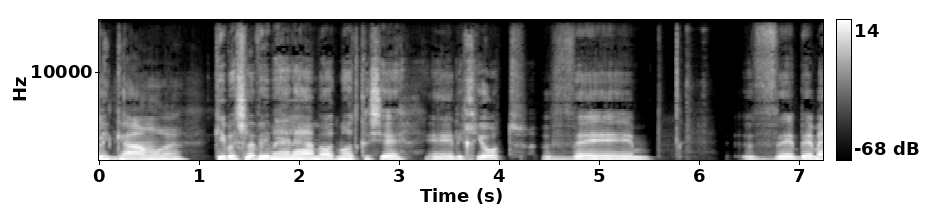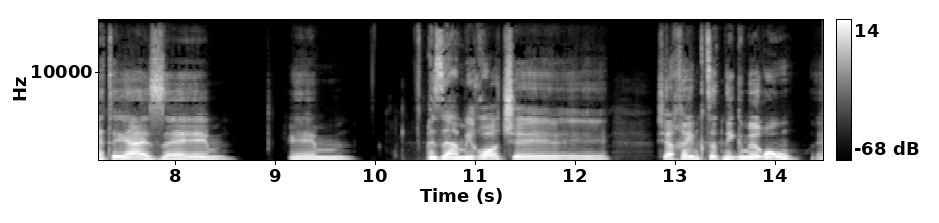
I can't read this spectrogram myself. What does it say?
לגמרי. כי בשלבים האלה היה מאוד מאוד קשה אה, לחיות ו, ובאמת היה איזה אה, איזה אמירות ש, שהחיים קצת נגמרו אה,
